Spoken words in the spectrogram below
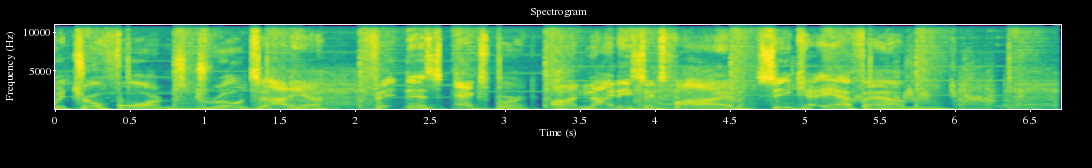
with True Form's Drew Tadia, fitness expert on 96.5 CKFM.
